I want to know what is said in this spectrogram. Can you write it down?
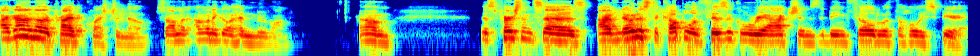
I got another private question though, so I'm gonna I'm gonna go ahead and move on. Um, this person says, I've noticed a couple of physical reactions to being filled with the Holy Spirit.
